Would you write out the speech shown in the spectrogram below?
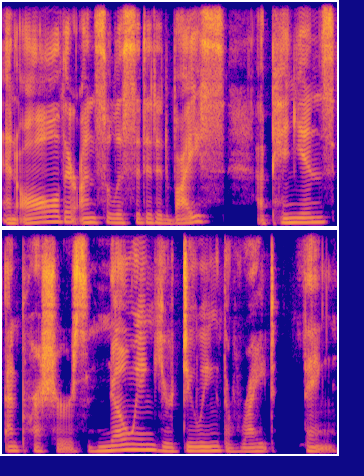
and all their unsolicited advice, opinions, and pressures, knowing you're doing the right thing.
